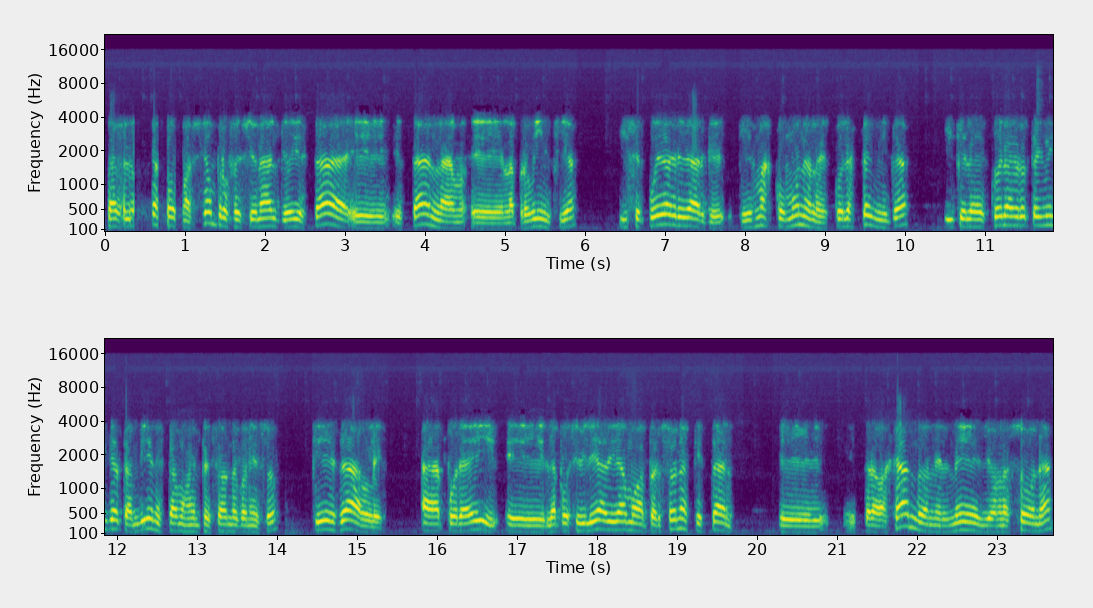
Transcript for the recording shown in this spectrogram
para la formación profesional que hoy está eh, está en la, eh, en la provincia y se puede agregar que, es más común en las escuelas técnicas y que las escuelas agrotécnicas también estamos empezando con eso, que es darle a, por ahí eh, la posibilidad, digamos, a personas que están trabajando en el medio, en la zona,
